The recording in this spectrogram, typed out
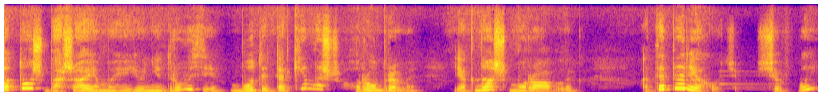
Отож бажаю, мої юні друзі, бути такими ж хоробрими, як наш муравлик. А тепер я хочу, щоб ви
